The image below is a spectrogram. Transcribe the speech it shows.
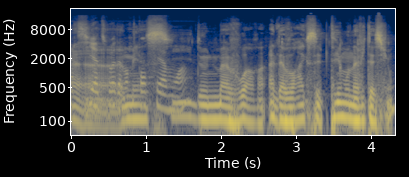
Merci à toi d'avoir pensé à moi. Merci de m'avoir, d'avoir accepté mon invitation.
